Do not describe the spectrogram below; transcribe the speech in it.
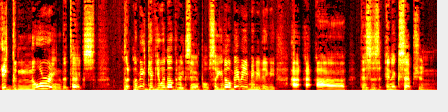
ignoring the text. Let, let, me give you another example. So, you know, maybe, maybe, maybe uh, uh, uh, this is an exception.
